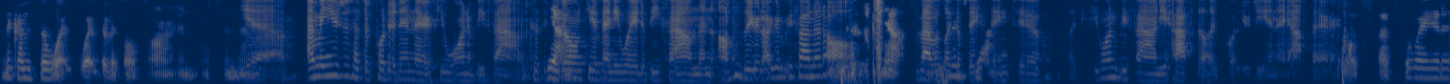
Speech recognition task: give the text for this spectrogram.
when it comes to what what the results are and what's in there. Yeah, I mean, you just have to put it in there if you want to be found. Because if Yeah. you don't give any way to be found, then obviously you're not going to be found at all. Yeah. So that was like a big Yeah. thing too. It's like if you want to be found, you have to like put your DNA out there. That's that's the way it is.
